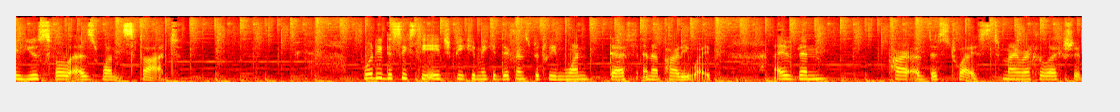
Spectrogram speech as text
useful as once thought. 40 to 60 HP can make a difference between one death and a party wipe. I have been part of this twice, to my recollection,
